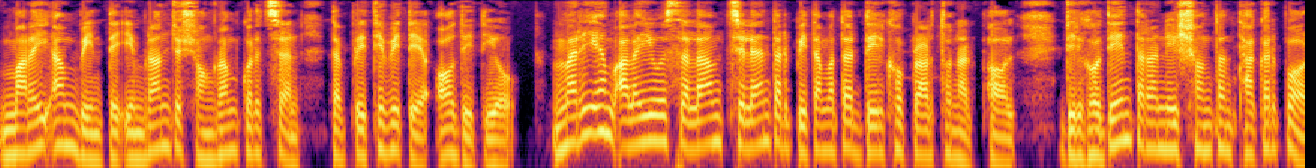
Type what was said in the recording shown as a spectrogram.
মারাইয়াম বিনতে ইমরান যে সংগ্রাম করেছেন, তা পৃথিবীতে অদ্বিতীয়। মারিয়াম আলাইসাল্লাম ছিলেন তার পিতামাতার দীর্ঘ প্রার্থনার ফল। দীর্ঘদিন তারা নিঃসন্তান থাকার পর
